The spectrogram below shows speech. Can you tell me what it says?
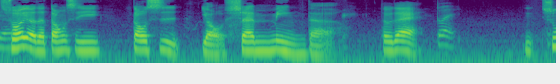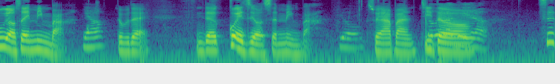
所有的东西都是有生命的，对不对？对，书有生命吧，有对不对？你的柜子有生命吧？有，所以阿班记得哦。贴是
